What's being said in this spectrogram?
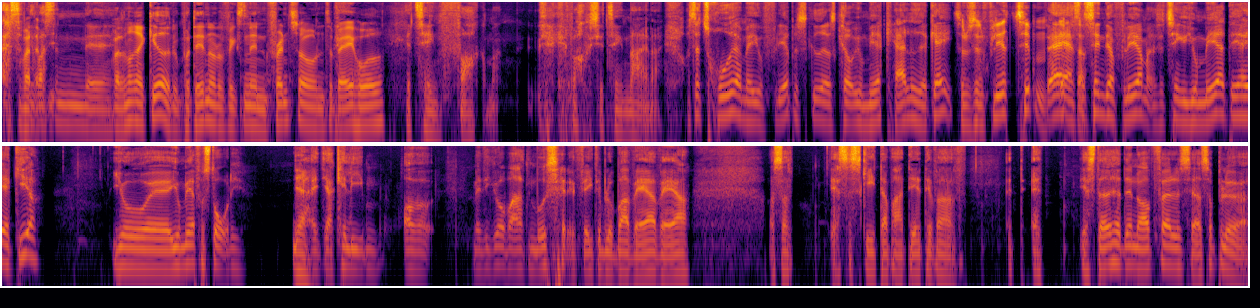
altså, Hvordan- det var sådan, uh, Hvordan reagerede du på det, når du fik sådan en friendzone tilbage i hovedet? jeg tænkte, fuck, man. Jeg kan bare huske, jeg tænkte, nej, nej. Og så troede jeg med, jo flere beskeder jeg skrev, jo mere kærlighed jeg gav. Så du sendte flere til dem Ja, ja, så sendte jeg flere, man. Så tænkte jeg, jo mere det her, jeg giver, jo, øh, jo mere forstår de, Ja. at jeg kan lide dem. Og, men det gjorde bare den modsatte effekt. Det blev bare værre og værre. Og så, ja, så skete der bare det, at det var, at, at jeg stadig havde den opfattelse, og så blev jeg,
